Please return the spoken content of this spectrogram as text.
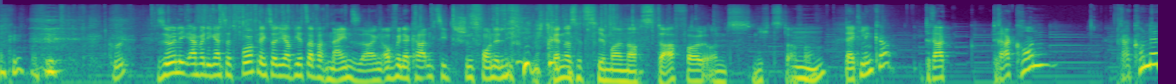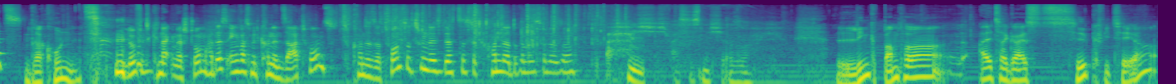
okay, okay. Cool. Sören liegt einfach die ganze Zeit vor. Vielleicht sollte ich ab jetzt einfach Nein sagen, auch wenn der Kartenzieht schon vorne liegt. Ich trenne das jetzt hier mal nach Starfall und nicht Starfall. Mhm. Backlinker, Dra Drakon, Drakonnetz, Drakonennetz. Luftknackender Sturm. Hat das irgendwas mit Kondensatoren, zu- Kondensatoren zu tun, dass, dass das Kon da drin ist oder so? Ich, ich weiß es nicht. Also. Link Bumper, Alter Geist Silquiter,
